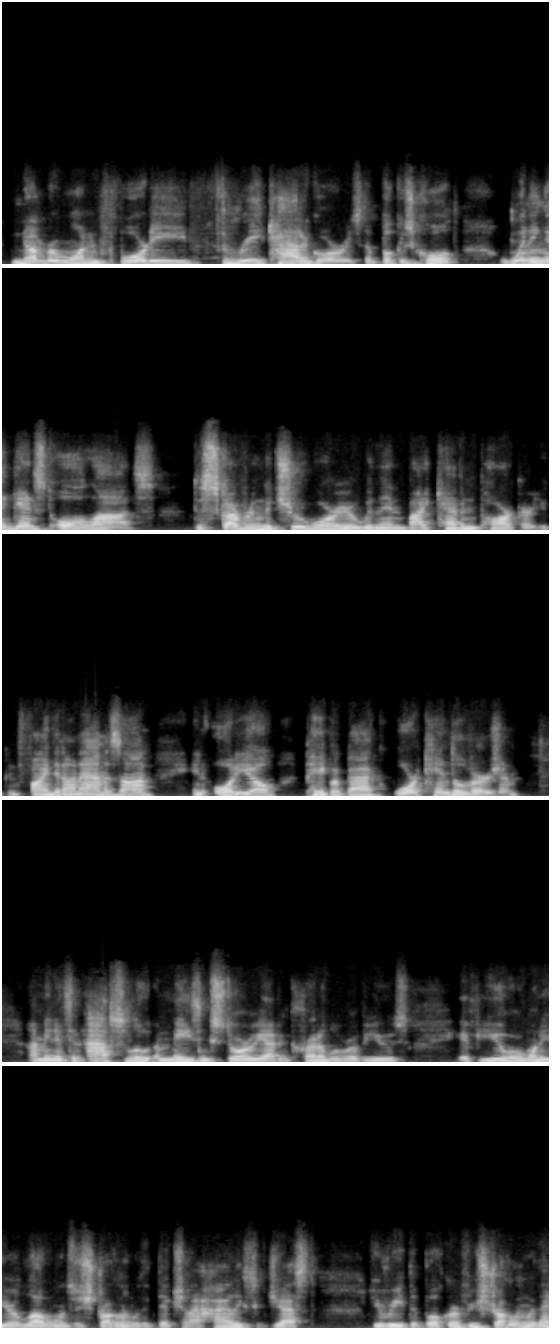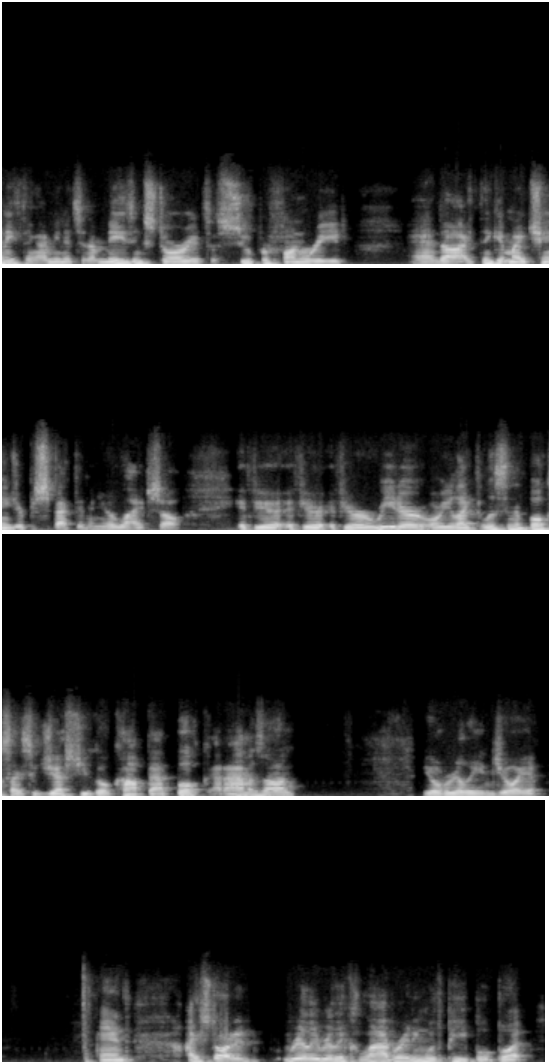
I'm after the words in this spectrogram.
number one in 43 categories. The book is called Winning Against All Odds Discovering the True Warrior Within by Kevin Parker. You can find it on Amazon in audio, paperback, or Kindle version. I mean, it's an absolute amazing story. I have incredible reviews. If you or one of your loved ones is struggling with addiction, I highly suggest you read the book. Or if you're struggling with anything, I mean, it's an amazing story. It's a super fun read, and uh, I think it might change your perspective in your life. So, if you're if you're if you're a reader or you like to listen to books, I suggest you go cop that book at Amazon. You'll really enjoy it. And I started really, really collaborating with people, but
